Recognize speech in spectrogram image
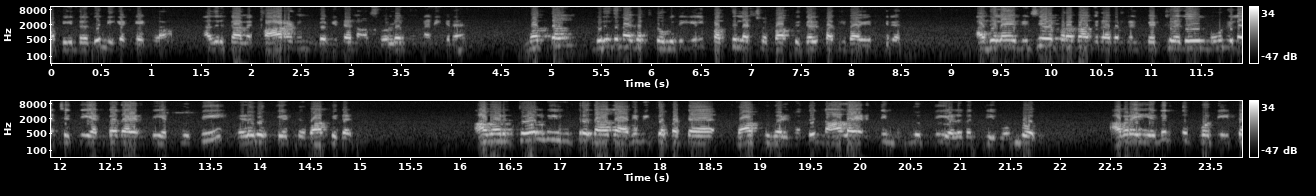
அப்படின்றது நீங்க கேட்கலாம். அதற்கான காரணம் உங்ககிட்ட நான் சொல்லணும்னு நினைக்கிறேன். மொத்தம் விருதுநகர் தொகுதியில் பத்து லட்சம் வாக்குகள் பதிவாயிருக்கிறது. அதுல விஜய பிரபாகர் அவர்கள் பெற்றது மூணு லட்சத்தி எண்பதாயிரத்தி எட்நூத்தி எழுபத்தி எட்டு வாக்குகள். அவர் தோல்வி உற்றதாக அறிவிக்கப்பட்ட வாக்குகள் வந்து நாலாயிரத்தி முன்னூத்தி எழுபத்தி ஒன்பது அவரை எதிர்த்து போட்டியிட்ட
